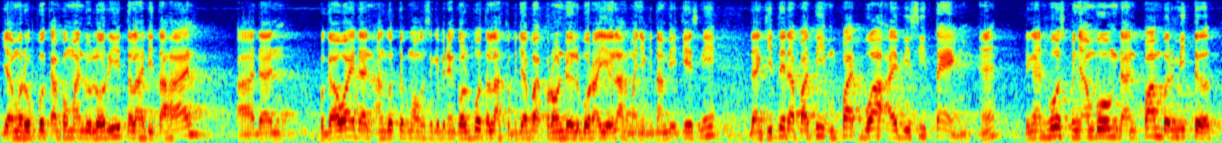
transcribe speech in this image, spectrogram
yang merupakan pemandu lori telah ditahan aa, ah, dan pegawai dan anggota pengawasan kabinet Lumpur telah ke pejabat peronda lebuh raya lah. Maknanya kita ambil kes ni dan kita dapati empat buah IBC tank eh, dengan hos penyambung dan pam bermeter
